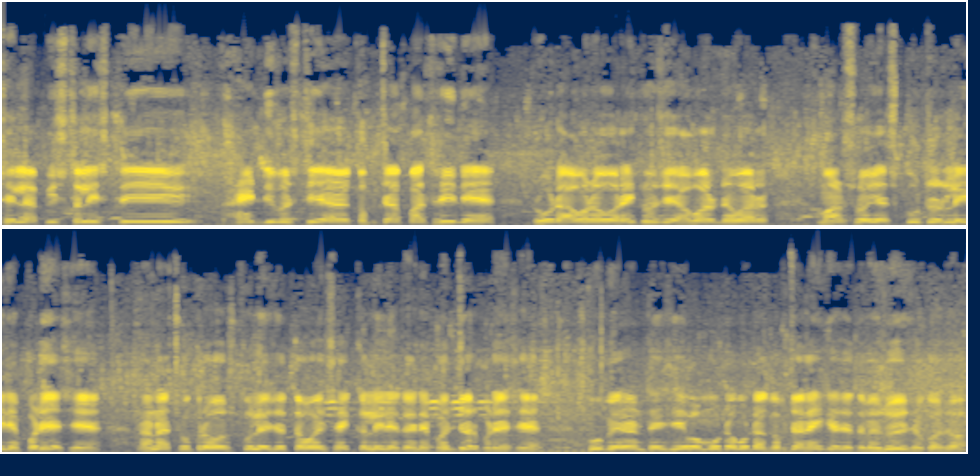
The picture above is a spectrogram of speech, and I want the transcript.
છેલ્લા પિસ્તાલીસથી સાઠ દિવસથી આ કપચા પાથરીને રોડ અવારનવાર રાખ્યો છે. અવારનવાર માણસો અહીંયા સ્કૂટર લઈને પડે છે. નાના છોકરાઓ સ્કૂલે જતા હોય, સાયકલ લઈને તો એને પંચર પડે છે. ખૂબ હેરાન થાય છે. એવા મોટા મોટા કપચા નાખ્યા છે, તમે જોઈ શકો છો.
